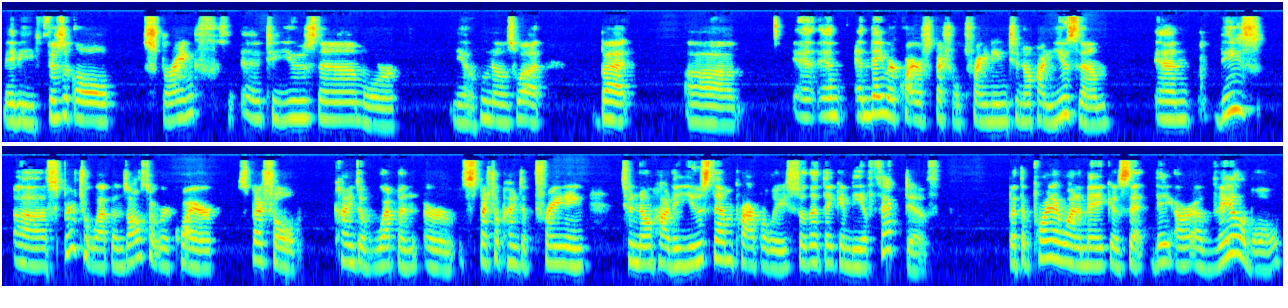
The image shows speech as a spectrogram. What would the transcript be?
maybe physical strength uh, to use them, or you know, who knows what. But uh, and, and and they require special training to know how to use them. And these uh, spiritual weapons also require special kinds of weapon or special kinds of training to know how to use them properly so that they can be effective. But the point I want to make is that they are available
